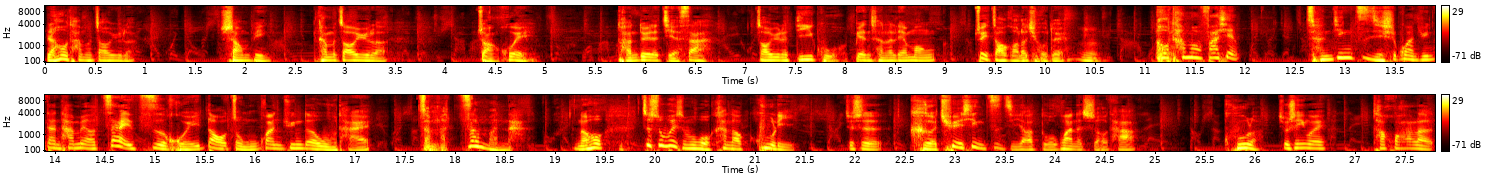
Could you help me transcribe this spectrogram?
然后他们遭遇了伤病，他们遭遇了转会、团队的解散，遭遇了低谷，变成了联盟最糟糕的球队。嗯，然后他们发现，曾经自己是冠军，但他们要再次回到总冠军的舞台，怎么这么难？然后这是为什么？我看到库里就是可确信自己要夺冠的时候，他哭了，就是因为他花了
